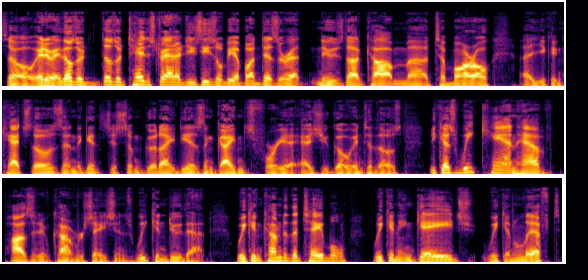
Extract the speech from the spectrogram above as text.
So anyway, those are those are ten strategies. These will be up on DeseretNews.com uh, tomorrow. Uh, you can catch those and again, just some good ideas and guidance for you as you go into those because we can have positive conversations. We can do that. We can come to the table. We can engage. We can lift.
